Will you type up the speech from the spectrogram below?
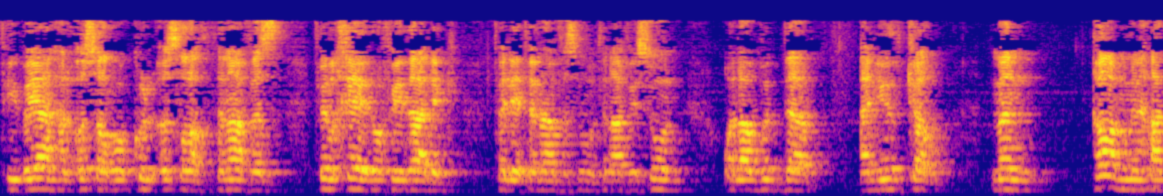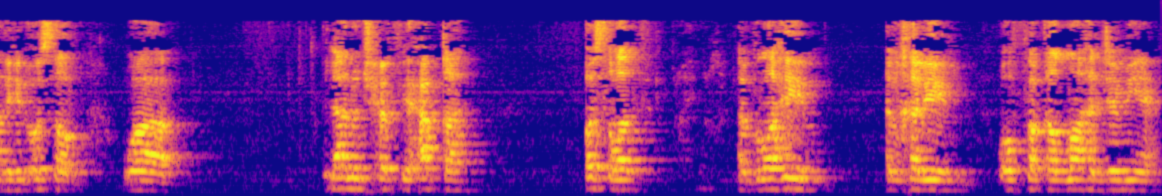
في بيانها الأسر وكل أسرة تتنافس في الخير وفي ذلك. فليتنافس المتنافسون ولا بد أن يذكر من قام من هذه الأسر ولا نجحف في حقه أسرة إبراهيم الخليل. وفق الله الجميع.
